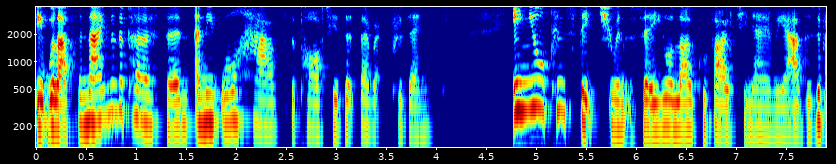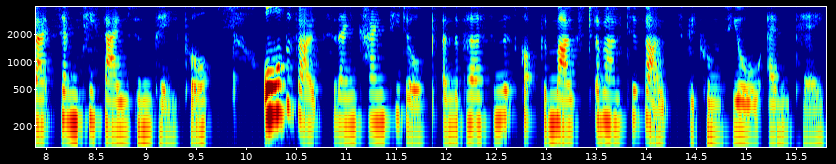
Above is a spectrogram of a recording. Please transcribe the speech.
It will have the name of the person and it will have the party that they represent. In your constituency, your local voting area, there's about 70,000 people. All the votes are then counted up and the person that's got the most amount of votes becomes your MP,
